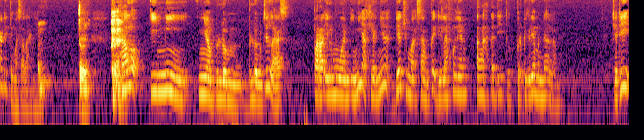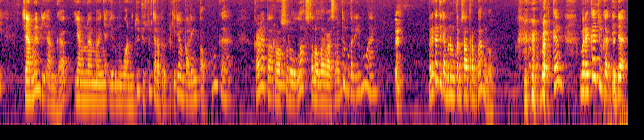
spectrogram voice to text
Kan itu masalahnya. Betul. Kalau ininya belum belum jelas, para ilmuwan ini akhirnya dia cuma sampai di level yang tengah tadi itu, berpikirnya mendalam. Jadi jangan dianggap yang namanya ilmuwan itu justru cara berpikirnya yang paling top. Enggak. Karena Pak Rasulullah Shallallahu Alaihi Wasallam itu bukan ilmuwan. Mereka tidak menemukan pesawat terbang loh. Bahkan mereka juga tidak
